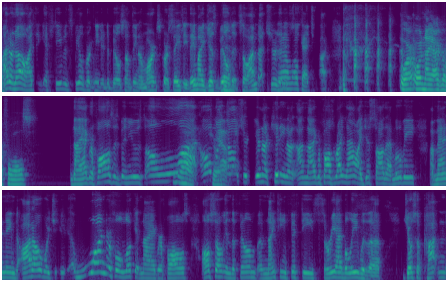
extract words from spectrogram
I don't know. I think if Steven Spielberg needed to build something or Martin Scorsese, they might just build Yeah. it. So I'm not sure that Well, it's okay. Hitchcock. or or Niagara Falls. Niagara Falls has been used a lot. Oh sure. my Yeah. gosh, you're, you're not kidding on, on Niagara Falls right now. I just saw that movie, A Man Named Otto, which a wonderful look at Niagara Falls. Also in the film of 1953, I believe, with uh, Joseph Cotten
